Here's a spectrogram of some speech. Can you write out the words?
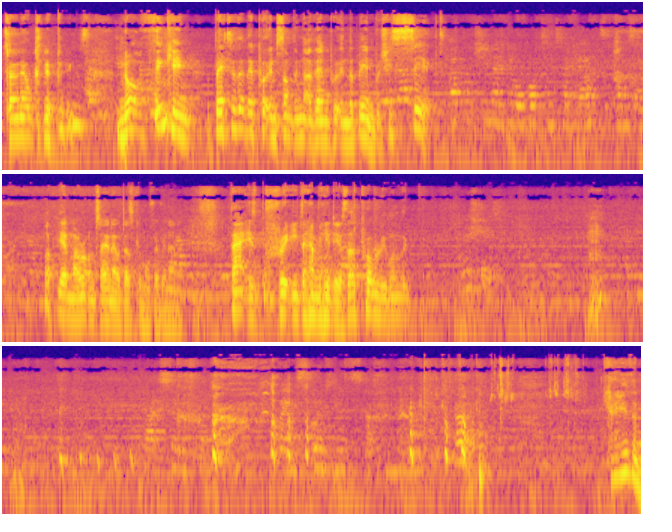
toenail clippings, not thinking better that they're putting something that I then put in the bin, but she's sipped. Oh, yeah, my rotten toenail does come off every now and then. That is pretty damn hideous. That's probably one of the. Hmm? You can hear them.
